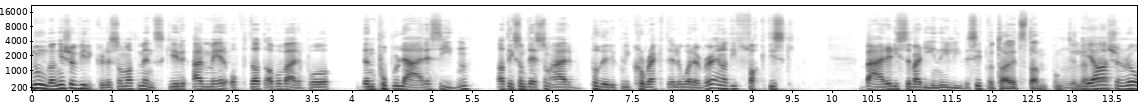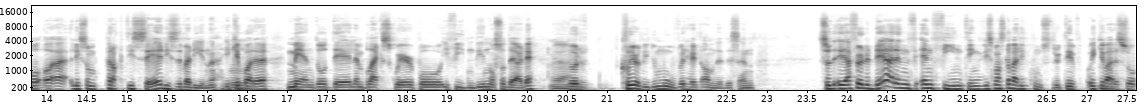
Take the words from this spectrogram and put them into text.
Noen ganger så virker det som at mennesker er mer opptatt av å være på den populære siden. At liksom det som er politically correct, eller whatever, enn at de faktisk bærer disse verdiene i livet sitt. Og tar et standpunkt til det. Ja, skjønner du? Og, og eh, liksom praktiser disse verdiene. Ikke bare Mendo del en black square på, i feeden din, også det er det. Yeah. Når clearly du mover helt annerledes enn Så det, jeg føler det er en, en fin ting, hvis man skal være litt konstruktiv, og ikke være så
